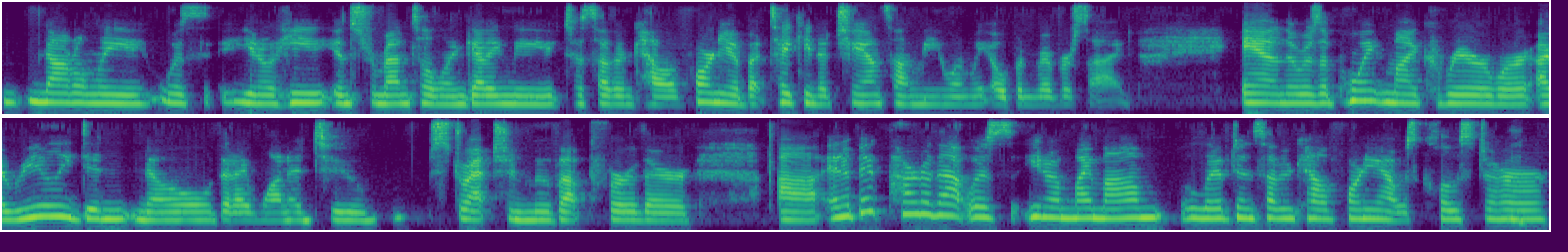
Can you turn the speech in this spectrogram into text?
not only was you know he instrumental in getting me to southern california but taking a chance on me when we opened riverside. And there was a point in my career where i really didn't know that i wanted to stretch and move up further. Uh, and a big part of that was you know my mom lived in southern california. I was close to her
